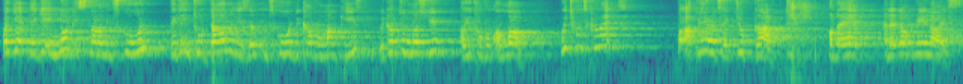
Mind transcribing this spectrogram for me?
but yet they're getting non-Islam in school, they're getting taught Darwinism in school, we come from monkeys, we come to the masjid, oh you come from Allah. Which one's correct? But our parents say, chup gar, on the head, and they don't realize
